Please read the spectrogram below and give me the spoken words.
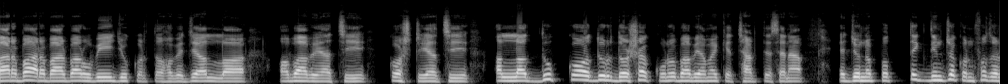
বারবার বারবার অভিযোগ করতে হবে যে আল্লাহ অভাবে আছি। কষ্টে আছি। আল্লাহ দুঃখ দুর্দশা কোনোভাবে আমাকে ছাড়তেছে না। এর জন্য প্রত্যেক দিন যখন ফজর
